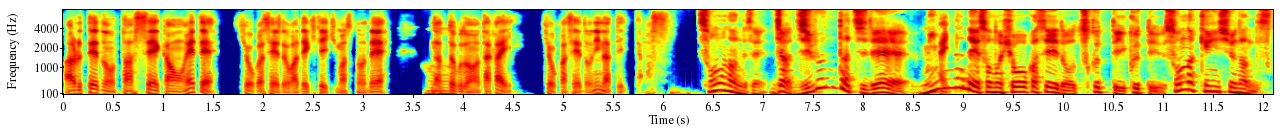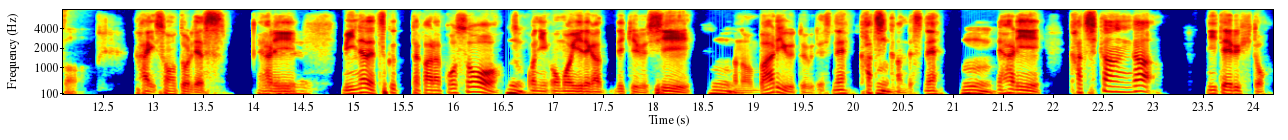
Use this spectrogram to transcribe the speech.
ある程度の達成感を得て、評価制度ができていきますので、納得度の高い評価制度になっていってます。そうなんですね。じゃあ自分たちでみんなでその評価制度を作っていくっていう、そんな研修なんですか？はい、その通りです。やはり、みんなで作ったからこそ、うん。そこに思い入れができるし、うん。あの、バリューというですね、価値観ですね。うん。やはり、価値観が似ている人、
